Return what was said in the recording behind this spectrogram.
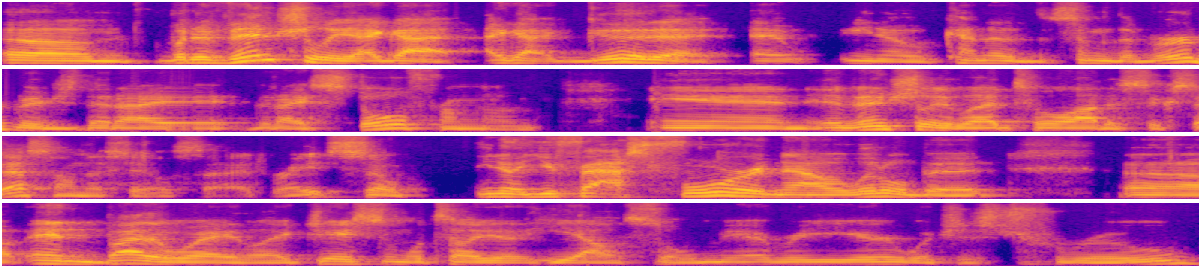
um, but eventually i got i got good at, at you know kind of some of the verbiage that i that i stole from them and eventually led to a lot of success on the sales side right so you know you fast forward now a little bit uh, and by the way like jason will tell you that he outsold me every year which is true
